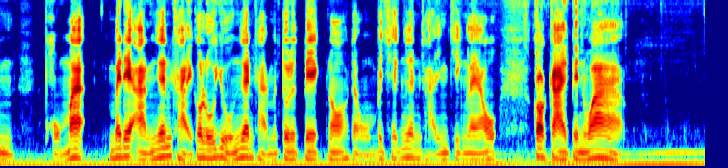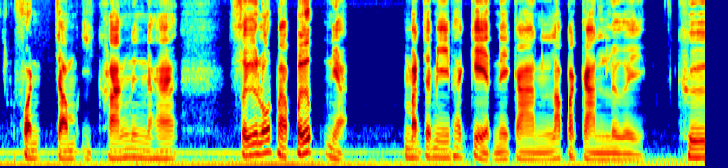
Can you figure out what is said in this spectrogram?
นต์ ผมอะไม่ได้อ่านเงื่อนไขก็รู้อยู่เงื่อนไขมันตัวเล็กๆเนาะแต่ผมไปเช็คเงื่อนไขจริง ๆ แล้ว ก็กลายเป็นว่าฝนจำอีกครั้งหนึ่งนะฮะซื้อรถมาปุ๊บเนี่ยมันจะมีแพ็กเกจในการรับประกันเลย คือ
